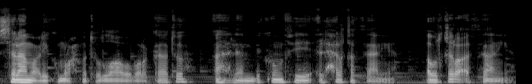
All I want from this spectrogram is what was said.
السلام عليكم ورحمة الله وبركاته. أهلا بكم في الحلقة الثانية أو القراءة الثانية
